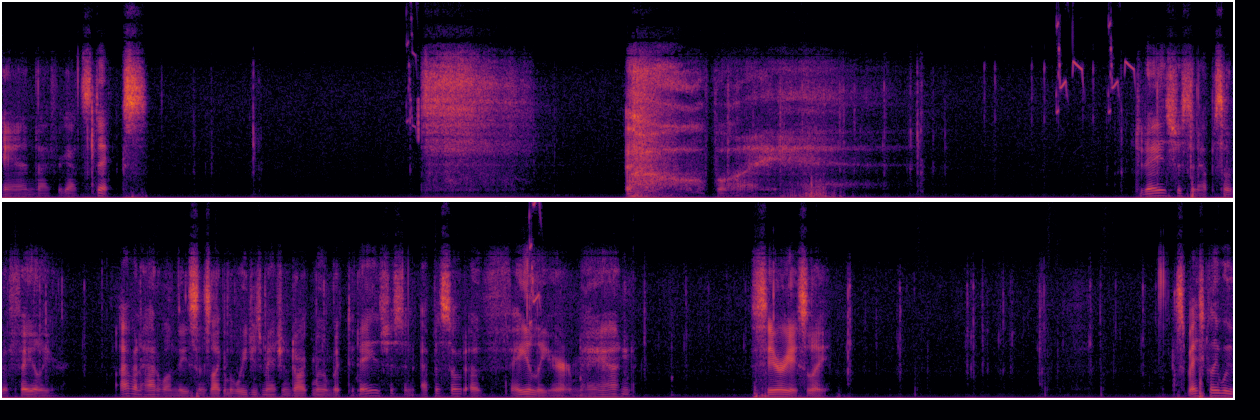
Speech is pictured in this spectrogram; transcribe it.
and I forgot sticks. Oh boy. Today is just an episode of failure. I haven't had one of these since like Luigi's Mansion Dark Moon, but today is just an episode of failure, man. Seriously. So basically we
